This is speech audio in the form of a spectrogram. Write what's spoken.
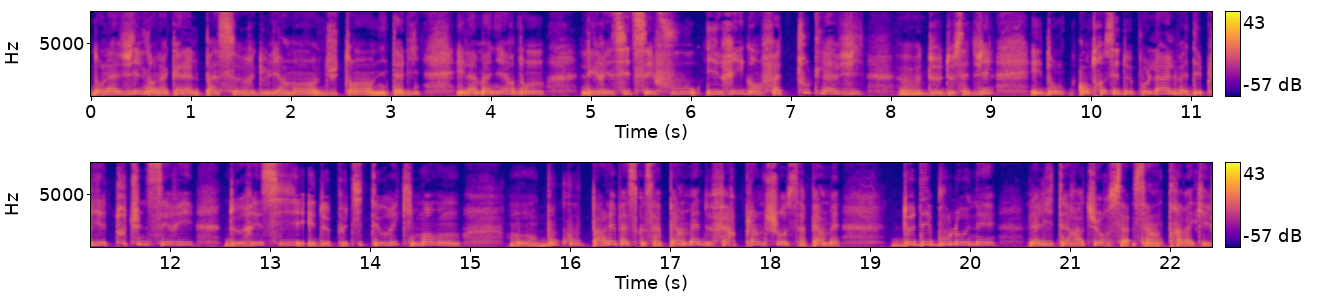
dans la ville dans laquelle elle passe régulièrement du temps en Italie, et la manière dont les récits de ces fous irriguent en fait toute la vie euh, mm. de, cette ville. Et donc, entre ces deux pôles-là, elle va déplier toute une série de récits et de petites théories qui, moi, m'ont beaucoup parlé parce que ça permet de faire plein de choses. Ça permet de déboulonner la littérature. C'est un travail qui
